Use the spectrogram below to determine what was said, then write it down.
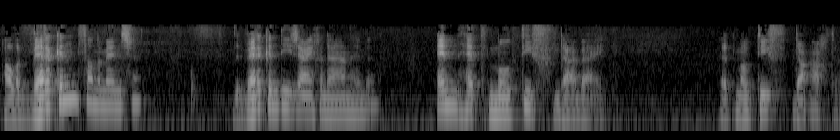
alle werken van de mensen, de werken die zij gedaan hebben en het motief daarbij. Het motief daarachter.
